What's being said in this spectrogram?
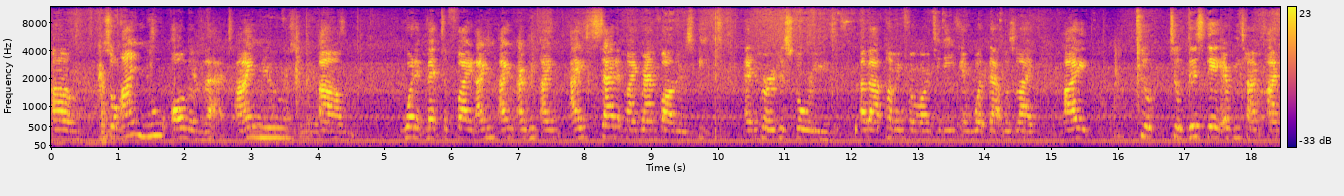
Um, so I knew all of that. I knew um, what it meant to fight. I, I, I, I, I sat at my grandfather's feet and heard his stories about coming from Martinique and what that was like. I till till this day every time i'm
